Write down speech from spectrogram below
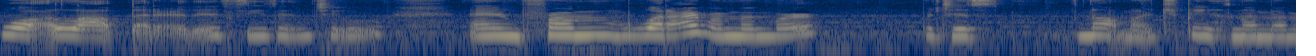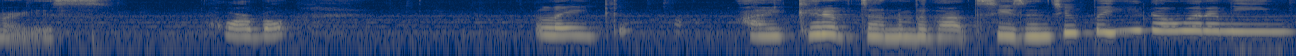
well, a lot better than season two. And from what I remember, which is not much because my memory is horrible, like, I could have done without season two, but you know what I mean?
